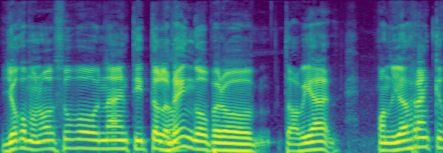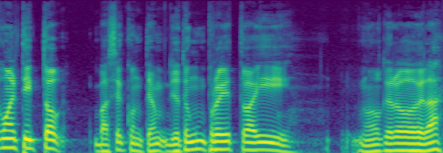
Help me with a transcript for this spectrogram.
Yo como no subo nada en TikTok, lo tengo, pero todavía, cuando yo arranque con el TikTok, va a ser con tem- Yo tengo un proyecto ahí, no quiero, ¿verdad?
